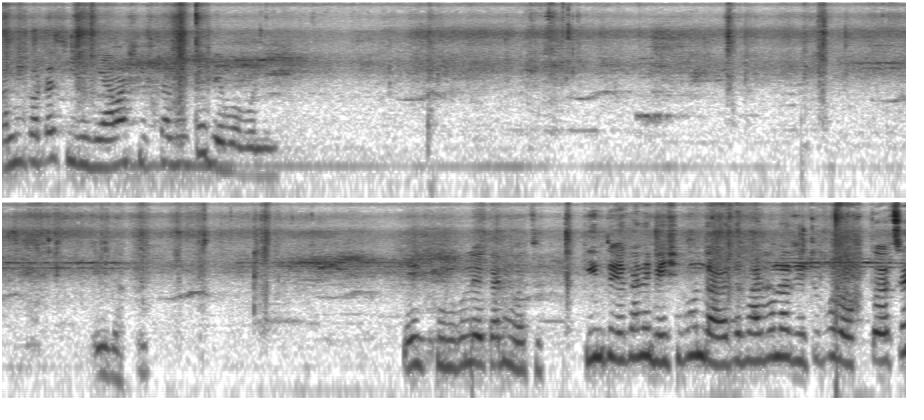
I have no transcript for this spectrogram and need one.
আমি কটা চিনি আমার শিব ঠাকুরকে দেবো বলি। এই দেখো। এই ফুলগুলো এখানে হচ্ছে কিন্তু এখানে বেশিক্ষণ দাঁড়াতে পারব না, যেটুকু রক্ত আছে,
